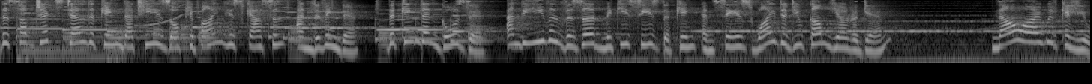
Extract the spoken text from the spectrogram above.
The subjects tell the king that he is occupying his castle and living there. The king then goes there, and the evil wizard Mickey sees the king and says, Why did you come here again? Now I will kill you.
